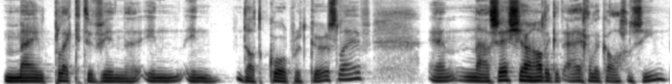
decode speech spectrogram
mijn plek te vinden in, in dat corporate life. En na zes jaar had ik het eigenlijk al gezien.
